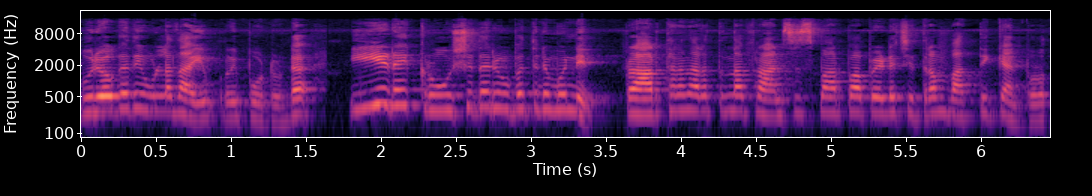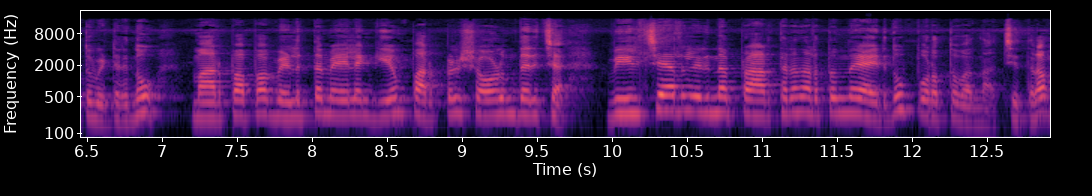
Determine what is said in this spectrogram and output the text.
പുരോഗതി ഉള്ളതായും റിപ്പോർട്ടുണ്ട്. ഈയിടെ ക്രൂശിത രൂപത്തിനു മുന്നിൽ പ്രാർത്ഥന നടത്തുന്ന ഫ്രാൻസിസ് മാർപ്പാപ്പയുടെ ചിത്രം വത്തിക്കാൻ പുറത്തുവിട്ടിരുന്നു. മാർപ്പാപ്പ വെളുത്ത മേലങ്കിയും പർപ്പിൾ ഷോളും ധരിച്ച് വീൽചെയറിലിരുന്ന് പ്രാർത്ഥന നടത്തുന്നതായിരുന്നു പുറത്തുവന്ന ചിത്രം.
